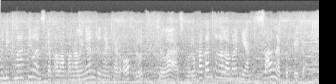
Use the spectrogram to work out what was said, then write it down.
menikmati lanskap alam Pangalengan dengan cara off-road jelas merupakan pengalaman yang sangat berbeda.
